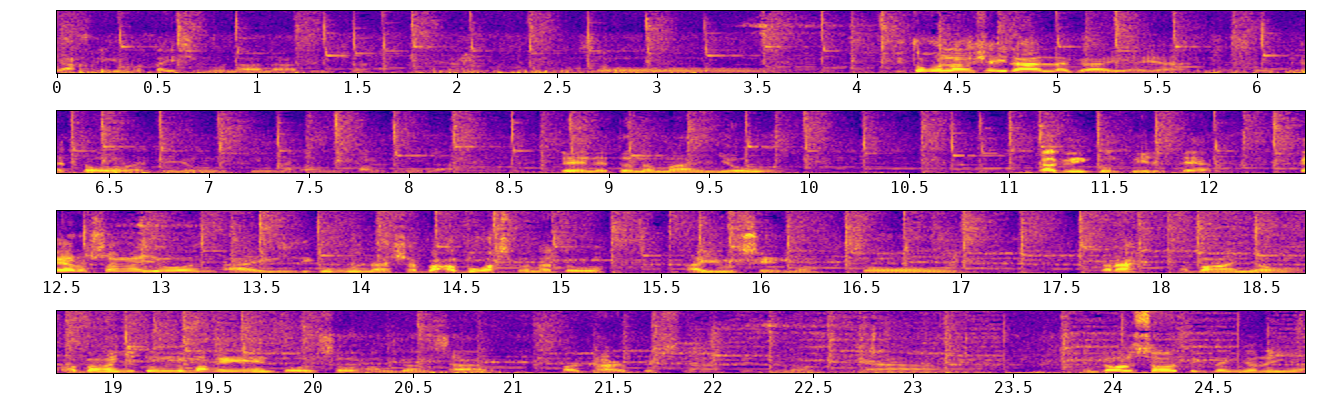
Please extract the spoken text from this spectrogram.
i-acclimatize muna natin siya. So, dito ko lang siya ilalagay. Ayan. So, ito, ito yung pinakang tank nila. Then, ito naman yung gagawin kong filter. Pero sa ngayon ay hindi ko muna siya, baka bukas ko na to ayusin, no? So, tara, abangan nyo, abangan nyo itong lumaki and also hanggang sa pag-harvest natin, ano? Yan. And also, tignan nyo rin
